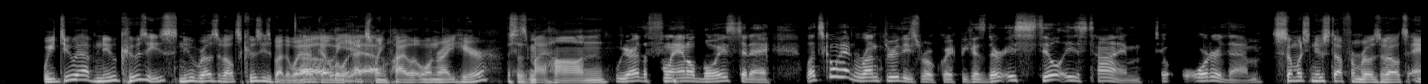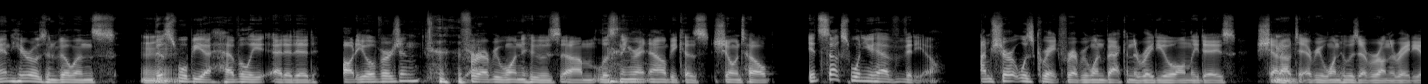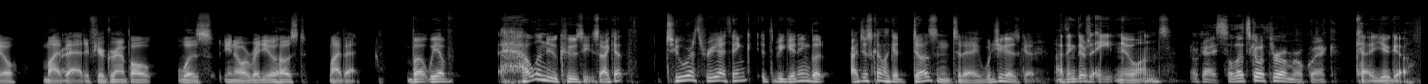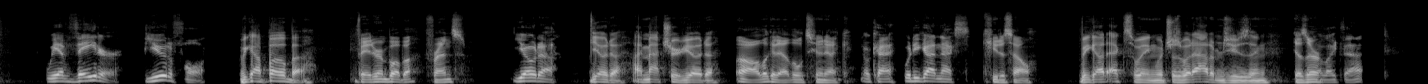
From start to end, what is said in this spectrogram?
We do have new koozies, new Roosevelt's koozies, by the way. I've got a Oh, little yeah. X Wing pilot one right here. this is my Han. We are the flannel boys today. Let's go ahead and run through these real quick because there is still is time to order them. So much new stuff from Roosevelt's and Heroes and Villains. Mm. This will be a heavily edited audio version for everyone who's um, listening right now because show and tell, it sucks when you have video. I'm sure it was great for everyone back in the radio only days. Shout out Mm. to everyone who was ever on the radio. My Right. bad. If your grandpa was, you know, a radio host, my bad. But we have hella new koozies. I got two or three, I think, at the beginning, but I just got like a dozen today. What'd you guys get? I think there's eight new ones. Okay, so let's go through them real quick. Okay, you go. We have Vader, beautiful. We got Boba, Vader and Boba, friends. Yoda. Yoda. I match your Yoda. Oh, look at that little tunic. Okay, what do you got next? Cute as hell. We got X-wing, which is what Adam's using. Yes, sir. I like that.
